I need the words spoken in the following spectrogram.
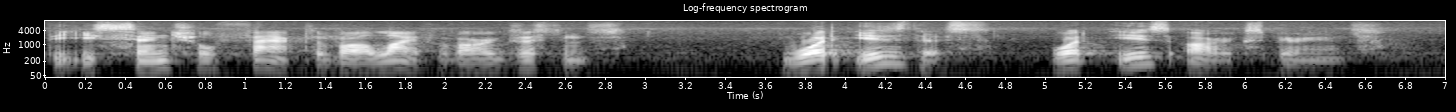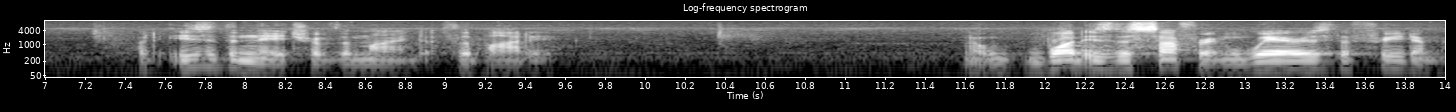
the essential fact of our life, of our existence. What is this? What is our experience? What is the nature of the mind, of the body? Know, what is the suffering? Where is the freedom?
